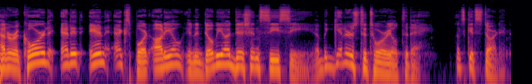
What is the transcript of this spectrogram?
How to record, edit, and export audio in Adobe Audition CC, a beginner's tutorial today. Let's get started.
